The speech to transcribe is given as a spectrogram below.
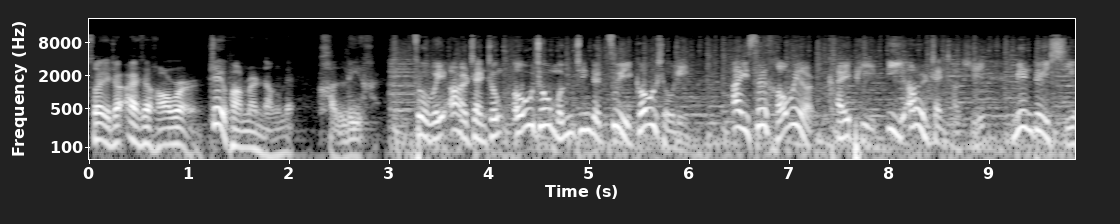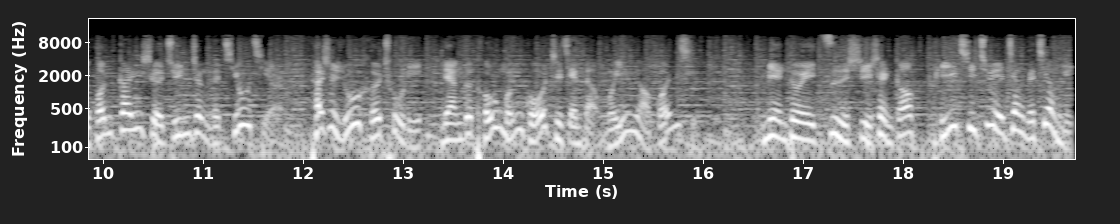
所以这艾森豪威尔这方面能耐很厉害。作为二战中欧洲盟军的最高首领，艾森豪威尔开辟第二战场时，面对喜欢干涉军政的丘吉尔，他是如何处理两个同盟国之间的微妙关系？面对自视甚高、脾气倔强的将领，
